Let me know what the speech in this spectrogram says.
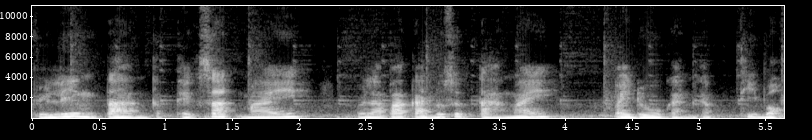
ฟีลลิ่งต่างกับเท็กซัสไหม เวลาปลากัดรู้สึกต่างไหม ไปดูกันครับที่บอก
